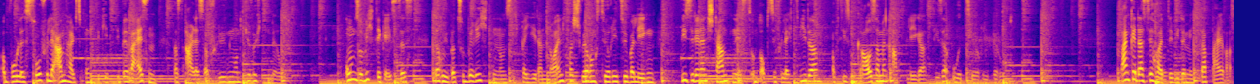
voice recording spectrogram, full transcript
obwohl es so viele Anhaltspunkte gibt, die beweisen, dass alles auf Lügen und Gerüchten beruht. Umso wichtiger ist es, darüber zu berichten und sich bei jeder neuen Verschwörungstheorie zu überlegen, wie sie denn entstanden ist und ob sie vielleicht wieder auf diesem grausamen Ableger dieser Urtheorie beruht. Danke, dass ihr heute wieder mit dabei wart.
